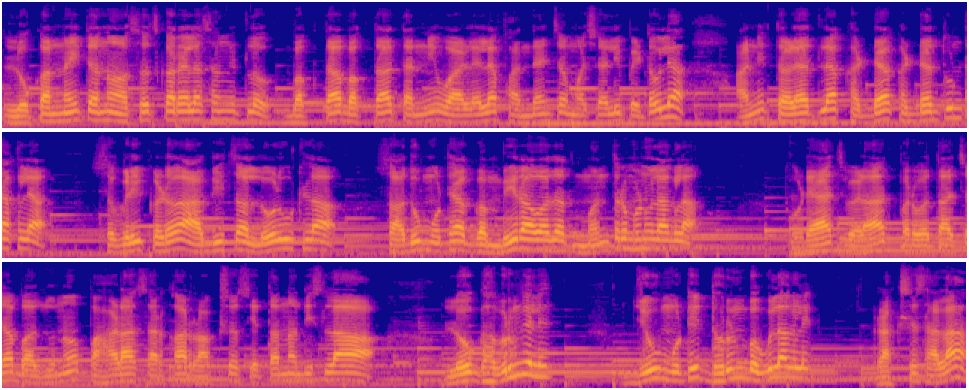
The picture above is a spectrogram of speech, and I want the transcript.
लोकांनाही त्यानं असंच करायला सांगितलं. बघता बघता त्यांनी वाळलेल्या फांद्यांच्या मशाली पेटवल्या आणि तळ्यातल्या खड्ड्या खड्ड्यांतून टाकल्या. सगळीकडं आगीचा लोळ उठला. साधू मोठ्या गंभीर आवाजात मंत्र म्हणू लागला. थोड्याच वेळात पर्वताच्या बाजूनं पहाडासारखा राक्षस येताना दिसला. लोक घाबरून गेले. जीव मुठीत धरून बघू लागले. राक्षस आला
